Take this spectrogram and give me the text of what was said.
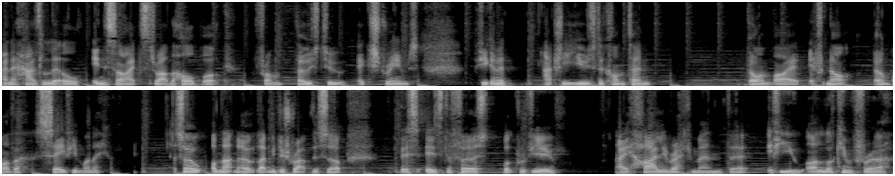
And it has little insights throughout the whole book from those two extremes. If you're going to actually use the content, go and buy it. If not, don't bother, save your money. So, on that note, let me just wrap this up. This is the first book review. I highly recommend that if you are looking for a,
